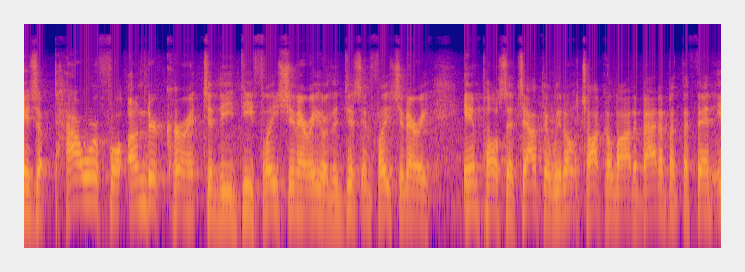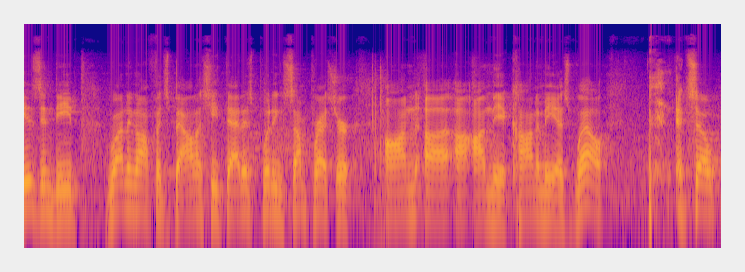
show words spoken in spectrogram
is a powerful undercurrent to the deflationary or the disinflationary impulse that's out there. We don't talk a lot about it, but the Fed is indeed running off its balance sheet. That is putting some pressure on uh, on the economy as well. And so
